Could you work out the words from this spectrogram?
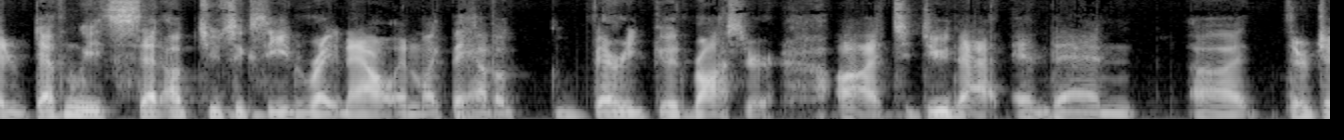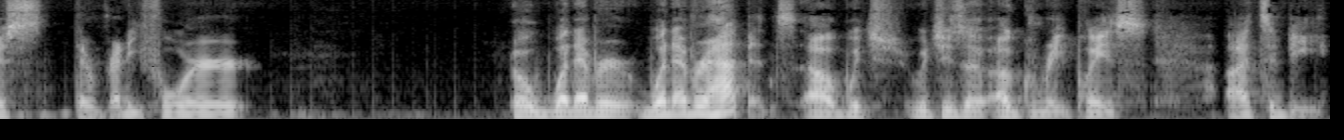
they're definitely set up to succeed right now, and like they have a very good roster uh, to do that. And then uh, they're just they're ready for uh, whatever whatever happens, uh, which which is a, a great place uh, to be.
